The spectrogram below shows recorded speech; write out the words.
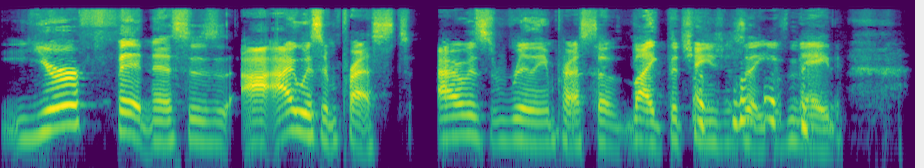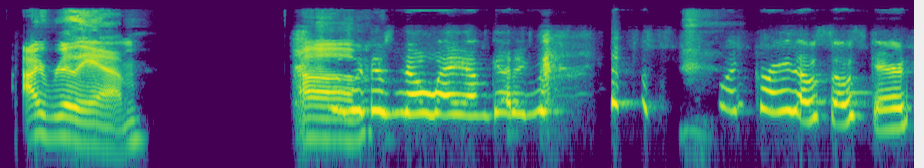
your fitness is. I, I was impressed. I was really impressed of like the changes that you've made. I really am. Um, There's no way I'm getting like crazy. I was so scared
